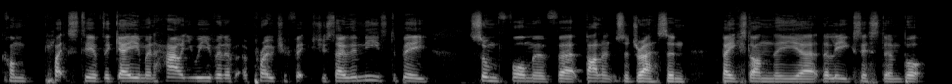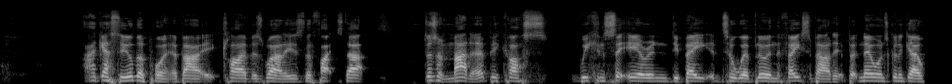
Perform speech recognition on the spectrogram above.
complexity of the game and how you even approach a fixture. So there needs to be some form of uh, balance address and based on the uh, the league system. But I guess the other point about it, Clive, as well, is the fact that it doesn't matter because we can sit here and debate until we're blue in the face about it, but no one's going to go.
